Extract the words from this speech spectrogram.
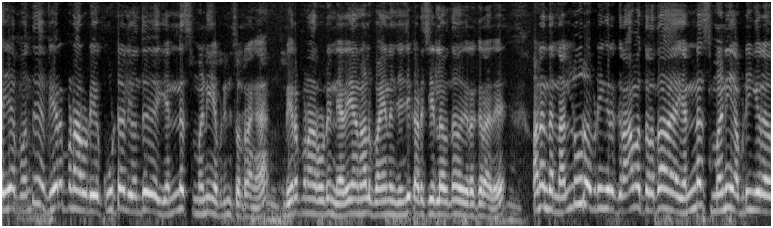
ஐயா இப்போ வந்து வீரப்பனாருடைய கூட்டாளி வந்து என்எஸ் மணி அப்படின்னு சொல்றாங்க. வீரப்பனாரோட நிறைய நாள் பயணம் செஞ்சு கடைசியில் வந்து அவர் இருக்கிறாரு ஆனா இந்த நல்லூர் அப்படிங்கிற கிராமத்துல தான் என்எஸ் மணி அப்படிங்கிற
